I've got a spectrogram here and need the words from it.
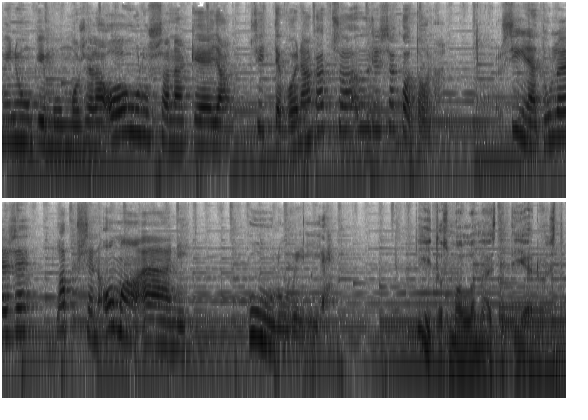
Minunkin mummo siellä Oulussa näkee ja sitten voidaan katsoa yhdessä kotona. Siinä tulee se lapsen oma ääni kuuluville. Kiitos Molla näistä tiedoista.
